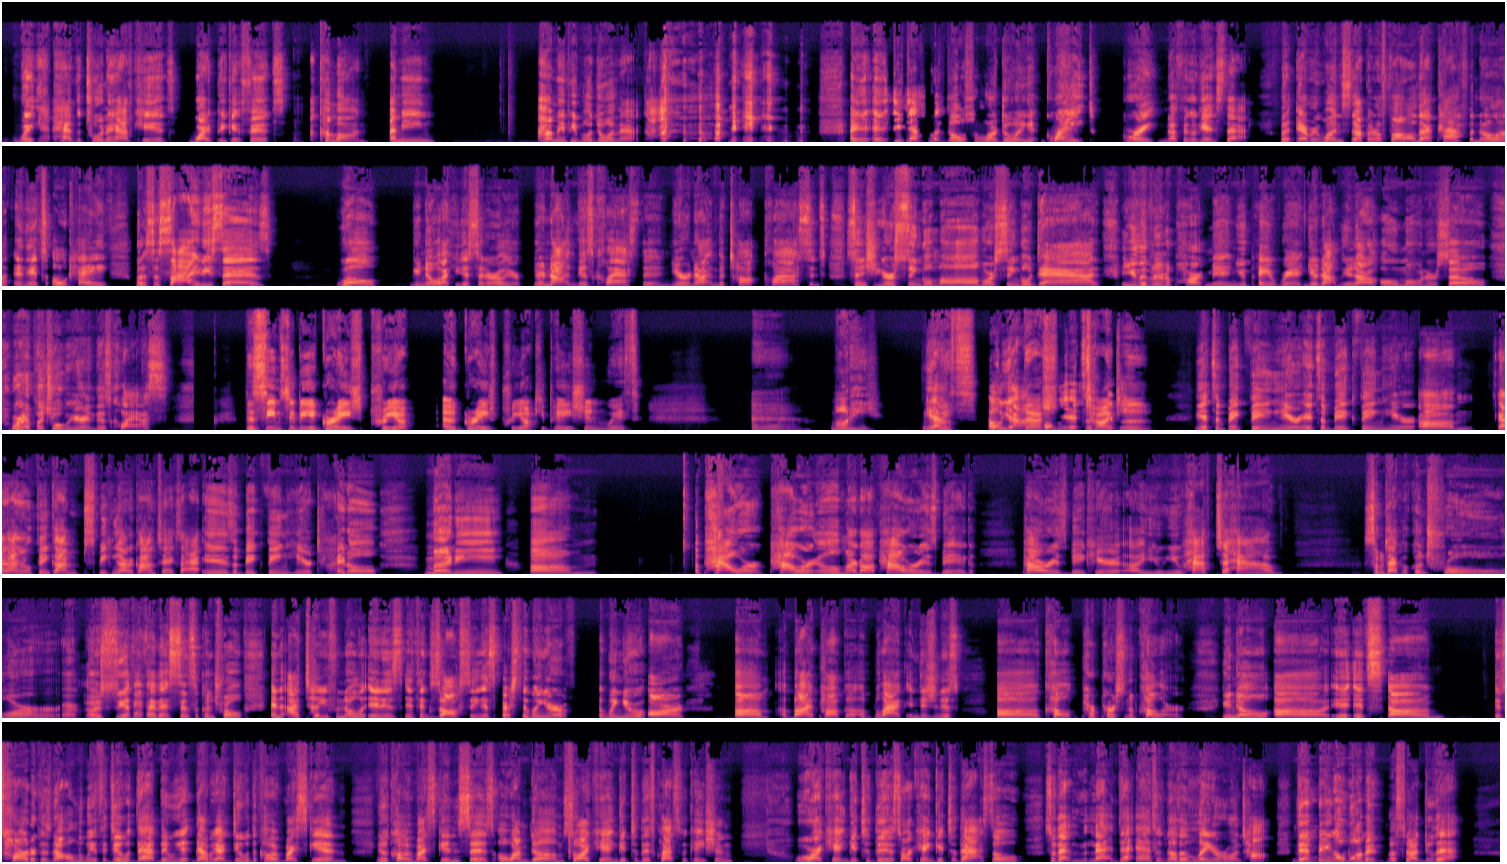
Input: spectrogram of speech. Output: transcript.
wait, have the two and a half kids, white picket fence. Uh, come on. I mean, how many people are doing that? I mean, and, and guess what? Those who are doing it, great, great. Nothing against that. But everyone's not going to follow that path, Finola, and it's okay. But society says, well, you know, like you just said earlier, you're not in this class then. You're not in the top class. Since since you're a single mom or single dad and you live in an apartment and you pay rent, you're not you're not a homeowner. So we're gonna put you over here in this class. There seems to be a great pre a great preoccupation with uh money. Yeah. With oh yeah. that oh, it's a, title. It's, yeah, it's a big thing here. It's a big thing here. Um, and I don't think I'm speaking out of context. I, it is a big thing here. Title, money, um, power, power. Oh my God, power is big. Power is big here. Uh, you you have to have some type of control, or, or or so you have to have that sense of control. And I tell you, Finola, it is it's exhausting, especially when you're when you are um a BIPOC, a, a Black, Indigenous uh col- per person of color. You know, uh, it, it's um it's harder because not only we have to deal with that, then we now we got to deal with the color of my skin. You know, the color of my skin says, "Oh, I'm dumb, so I can't get to this classification." Or I can't get to this, or I can't get to that. So, so that that that adds another layer on top. Then being a woman, let's not do that.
